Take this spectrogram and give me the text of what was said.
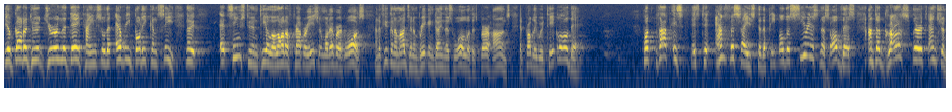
You've got to do it during the daytime so that everybody can see. Now, it seems to entail a lot of preparation, whatever it was. And if you can imagine him breaking down this wall with his bare hands, it probably would take all day. But that is, is to emphasize to the people the seriousness of this and to grasp their attention,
